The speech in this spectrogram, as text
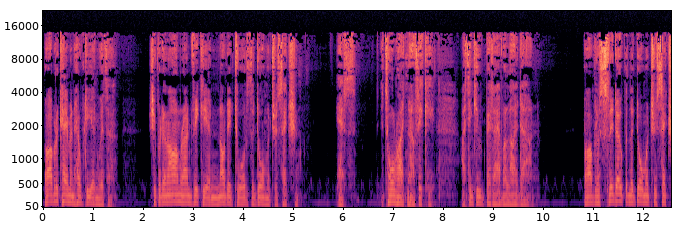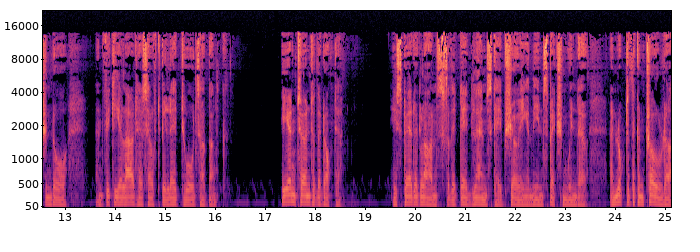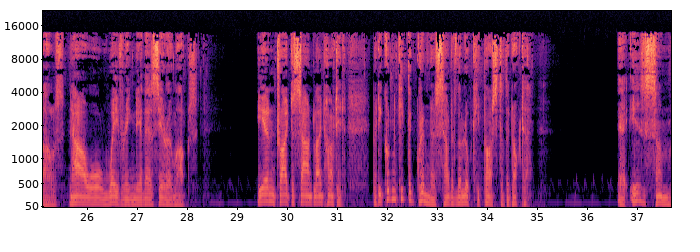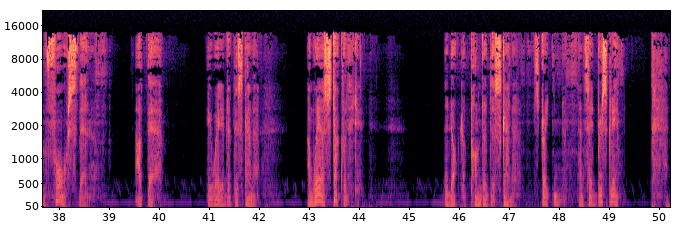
Barbara came and helped Ian with her. She put an arm round Vicky and nodded towards the dormitory section. Yes, it's all right now, Vicky. I think you'd better have a lie down. Barbara slid open the dormitory section door, and Vicky allowed herself to be led towards her bunk. Ian turned to the doctor. He spared a glance for the dead landscape showing in the inspection window and looked at the control dials, now all wavering near their zero marks. Ian tried to sound light-hearted, but he couldn't keep the grimness out of the look he passed to the doctor. There is some force, then, out there. He waved at the scanner. And we're stuck with it. The doctor pondered the scanner, straightened, and said briskly,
